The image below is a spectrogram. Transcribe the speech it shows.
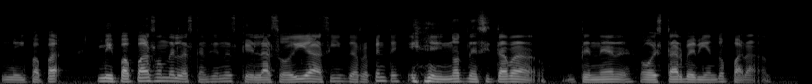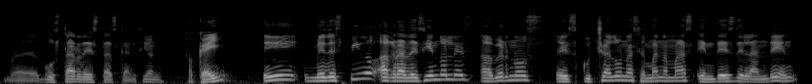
mi papá, mi papá son de las canciones que las oía así de repente y no necesitaba tener o estar bebiendo para uh, gustar de estas canciones. Ok. Y me despido agradeciéndoles habernos escuchado una semana más en Desde el Andén.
